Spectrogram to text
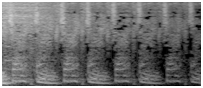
factory. factory.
